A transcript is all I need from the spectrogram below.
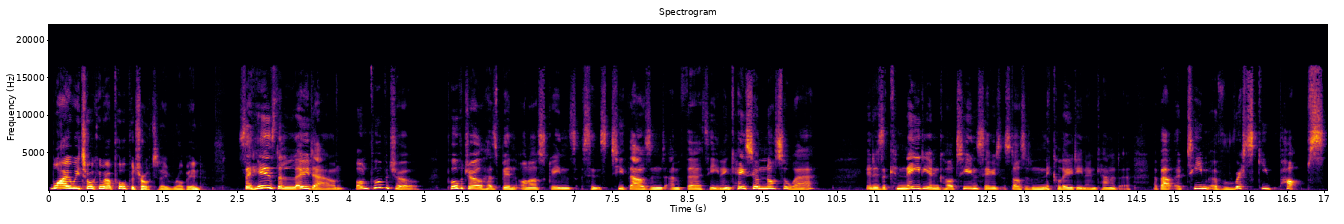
Why are we talking about Paw Patrol today, Robyn? So here's the lowdown on Paw Patrol. Paw Patrol has been on our screens since 2013. In case you're not aware, it is a Canadian cartoon series that started on Nickelodeon in Canada about a team of rescue pups.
